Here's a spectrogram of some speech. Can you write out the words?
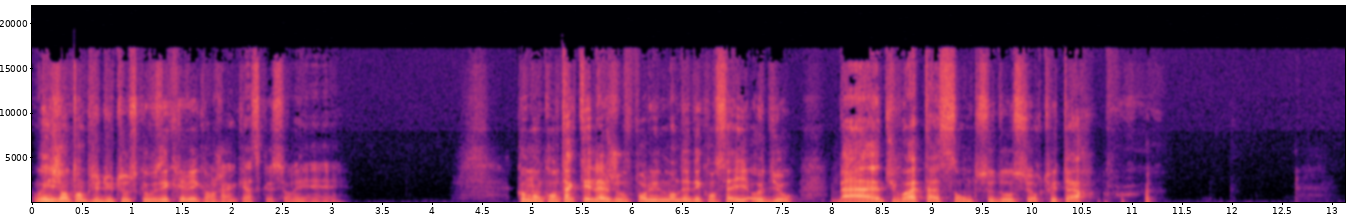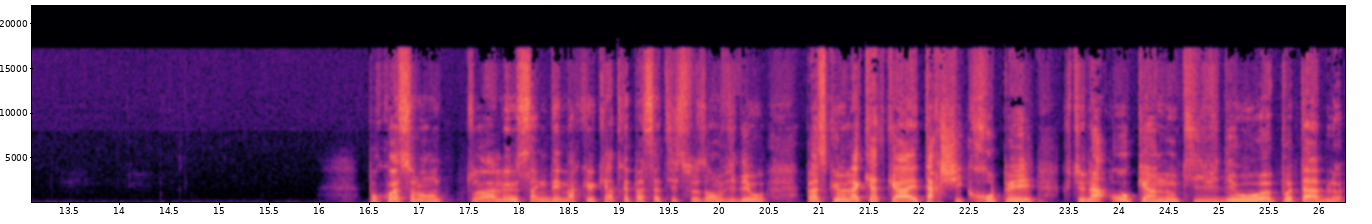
Oui, j'entends plus du tout ce que vous écrivez quand j'ai un casque sur les... Comment contacter la Jouve pour lui demander des conseils audio? Bah, tu vois, tu as son pseudo sur Twitter. Pourquoi, selon toi, le 5D Mark IV est pas satisfaisant en vidéo? Parce que la 4K est archi croppée, que tu n'as aucun outil vidéo euh, potable,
